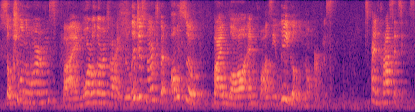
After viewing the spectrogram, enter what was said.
social norms, by moral norms, by religious norms, but also by law and quasi-legal norms and processes.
